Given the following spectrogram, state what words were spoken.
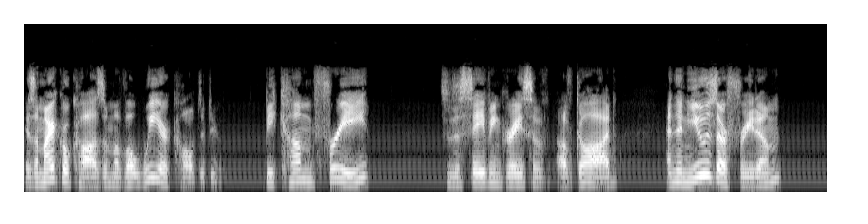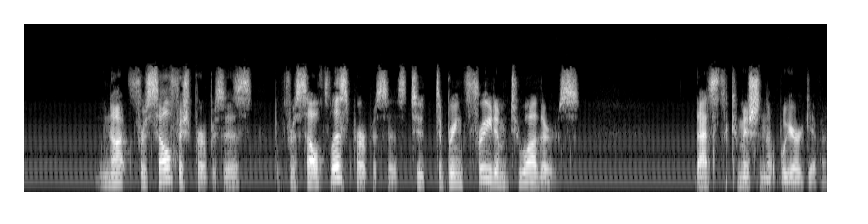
is a microcosm of what we are called to do. Become free through the saving grace of, of God and then use our freedom not for selfish purposes, but for selfless purposes, to, to bring freedom to others. That's the commission that we are given.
